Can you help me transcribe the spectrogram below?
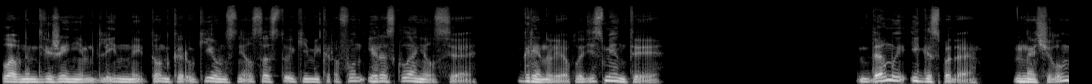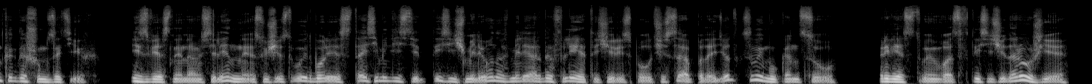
Плавным движением длинной, тонкой руки он снял со стойки микрофон и раскланялся. Грянули аплодисменты. «Дамы и господа», — начал он, когда шум затих, «известная нам Вселенная существует более 170 тысяч миллионов миллиардов лет и через полчаса подойдет к своему концу. Приветствуем вас в Тысячедорожье,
